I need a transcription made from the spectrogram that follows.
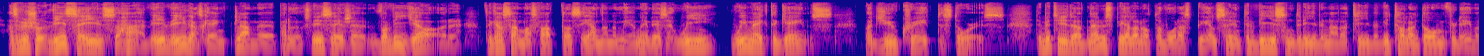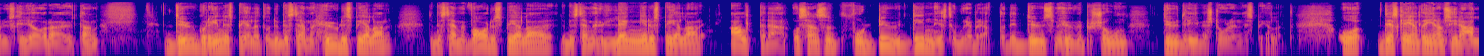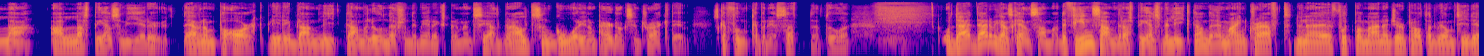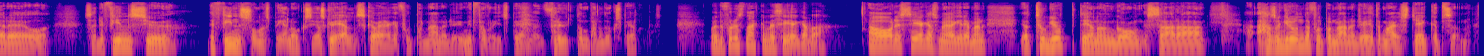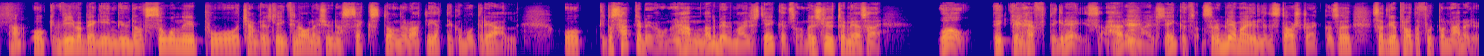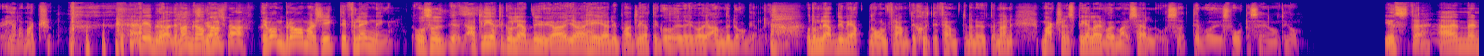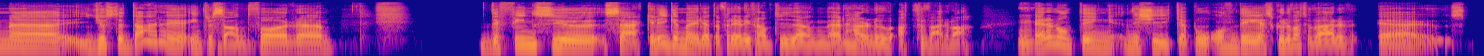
Alltså vi säger ju så här, vi, vi är ju ganska enkla med Paradox. Vi säger så här, vad vi gör, det kan sammanfattas i en annan mening. Det är så här, we, we make the games, but you create the stories. Det betyder att när du spelar något av våra spel så är det inte vi som driver narrativet. Vi talar inte om för dig vad du ska göra, utan du går in i spelet och du bestämmer hur du spelar, du bestämmer var du spelar, du bestämmer hur länge du spelar, allt det där. Och sen så får du din historia berättad. Det är du som är huvudperson, du driver storyn i spelet. Och det ska egentligen genomsyra alla, alla spel som vi ger ut. Även om på ARC blir det ibland lite annorlunda eftersom det är mer experimentellt. Men allt som går inom Paradox Interactive ska funka på det sättet. Och, och där, där är vi ganska ensamma. Det finns andra spel som är liknande. Minecraft, Football Manager pratade vi om tidigare. Och, så det finns ju det finns sådana spel också. Jag skulle älska att äga Football Manager, det är mitt favoritspel, förutom Paradox-spel. Men då får du snacka med Sega va? Ja, det är Sega som äger det. Men jag tog upp det någon gång. Så här, han som grundar Football Manager heter Miles Jacobson. Ja. Och vi var bägge inbjudna av Sony på Champions League-finalen 2016 när det var Atletico mot Real. Och då satt jag bredvid honom. Jag hamnade bredvid Miles Jacobson. Och det slutade med så här. Wow, vilken häftig grej. Så här är Miles Jacobson. Så då blev man ju lite starstruck och så satt vi och pratade fotboll manager hela matchen. Det är bra. Det var en bra match va? Det var en bra match, gick till förlängning. Och så, Atletico ledde ju, jag, jag hejade ju på Atletico, det var ju underdogen. Liksom. Och de ledde ju med 1-0 fram till 75 minuter. Men matchens spelare var ju Marcello, så det var ju svårt att säga någonting om. Just det. Nej, men eh, just det där är intressant för eh, det finns ju säkerligen möjligheter för er i framtiden, är det här nu, att förvärva. Mm. Är det någonting ni kikar på om det skulle vara ett förvärv? Eh,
